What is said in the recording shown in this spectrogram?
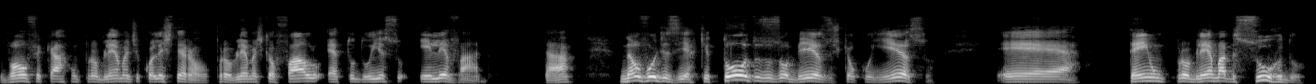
vão ficar com problemas de colesterol. Problemas que eu falo é tudo isso elevado, tá? Não vou dizer que todos os obesos que eu conheço é, têm um problema absurdo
